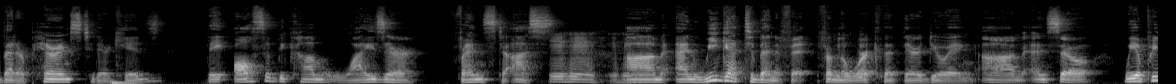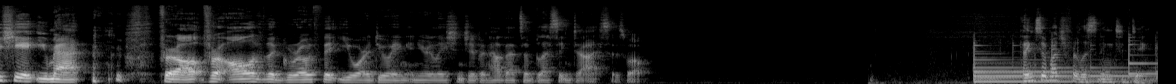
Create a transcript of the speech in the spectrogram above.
better parents to their kids, they also become wiser friends to us. Mm-hmm, Um, and we get to benefit from the work that they're doing. Um, and so we appreciate you, Matt, for all for all of the growth that you are doing in your relationship and how that's a blessing to us as well. Thanks so much for listening to Dink.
